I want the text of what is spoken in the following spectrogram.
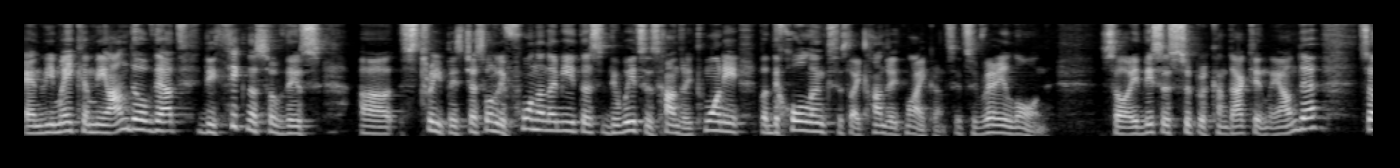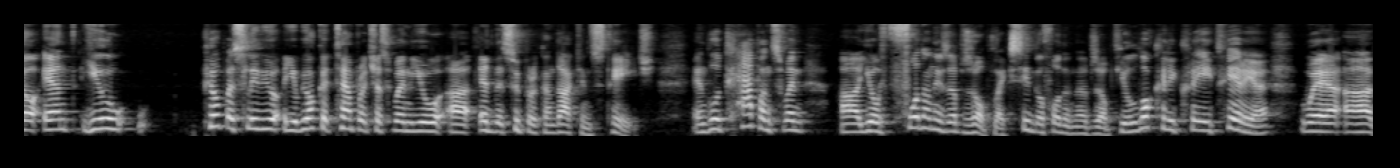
and we make a meander of that. The thickness of this uh, strip is just only 4 nanometers, the width is 120, but the whole length is like 100 microns. It's very long. So this is superconducting meander. So, and you purposely, you, you work at temperatures when you uh, at the superconducting stage. And what happens when uh, your photon is absorbed, like single photon absorbed, you locally create area where uh,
